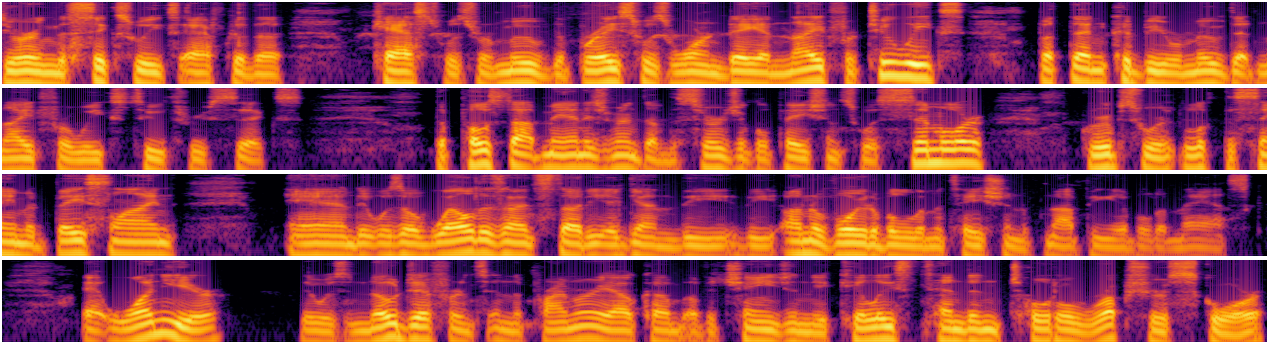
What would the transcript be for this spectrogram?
during the six weeks after the cast was removed. The brace was worn day and night for two weeks, but then could be removed at night for weeks two through six. The post op management of the surgical patients was similar. Groups were looked the same at baseline, and it was a well designed study. Again, the, the unavoidable limitation of not being able to mask. At one year, there was no difference in the primary outcome of a change in the Achilles tendon total rupture score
